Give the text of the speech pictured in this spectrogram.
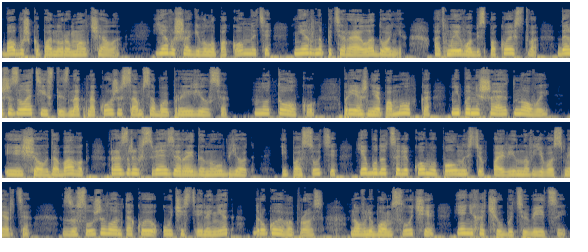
Бабушка понуро молчала. Я вышагивала по комнате, нервно потирая ладони. От моего беспокойства даже золотистый знак на коже сам собой проявился. Но толку? Прежняя помолвка не помешает новой. И еще вдобавок разрыв связи Рейдена убьет. И, по сути, я буду целиком и полностью повинна в его смерти. Заслужил он такую участь или нет — другой вопрос. Но в любом случае я не хочу быть убийцей.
